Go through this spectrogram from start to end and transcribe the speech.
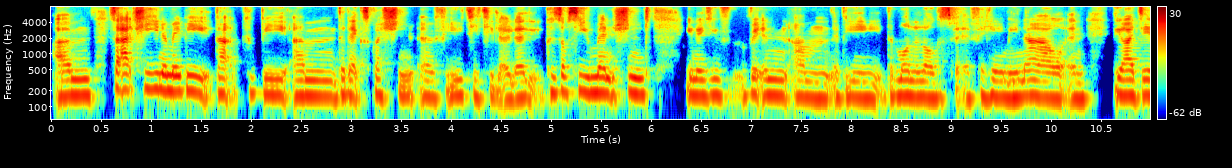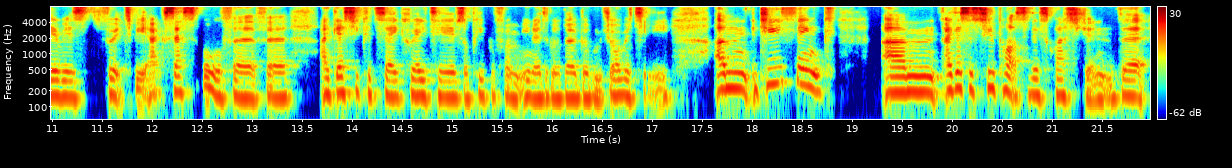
Um, so actually, you know, maybe that could be um, the next question uh, for you, Titilola, because obviously you mentioned, you know, you've written um, the, the monologues for, for Hear Me Now. And the idea is for it to be accessible for, for, I guess you could say creatives or people from, you know the global majority. Um, do you think? Um, I guess there's two parts to this question. That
